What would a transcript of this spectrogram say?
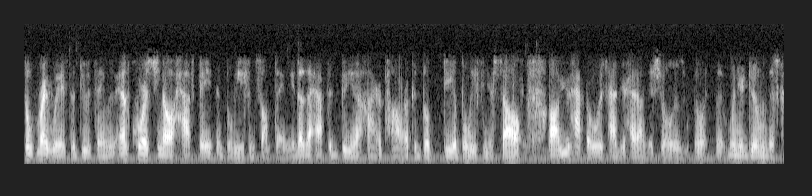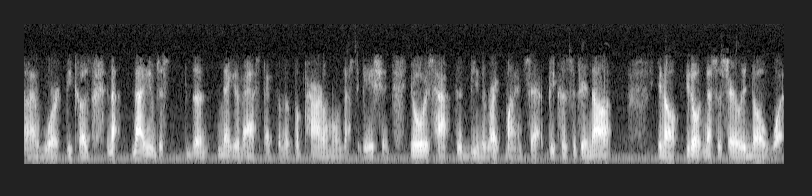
the right ways to do things. And of course, you know, have faith and belief in something. It doesn't have to be in a higher power. It could be a belief in yourself. Uh, you have to always have your head on your shoulders when you're doing this kind of work because not, not even just the negative aspect of it, but paranormal investigation. You always have to be in the right mindset because if you're not, you know, you don't necessarily know what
